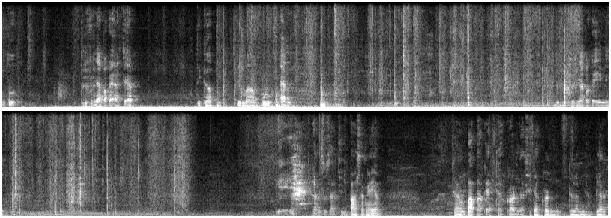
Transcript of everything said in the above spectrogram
Untuk drivernya pakai RCF 350N drivernya pakai ini. Oke langsung saja dipasang ya jangan lupa pakai dakron kasih dakron dalamnya biar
